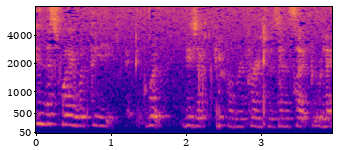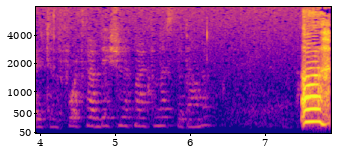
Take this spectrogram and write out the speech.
In this way, would the would these are people referring to as insight be related to the fourth foundation of mindfulness, the Dhamma? Uh,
